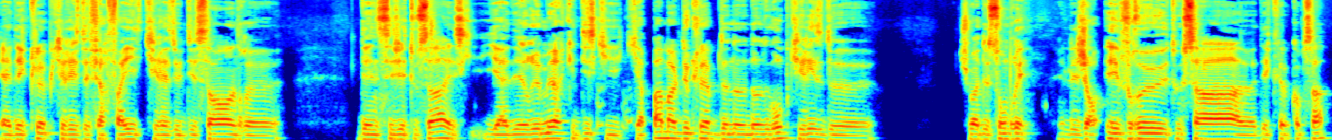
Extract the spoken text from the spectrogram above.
il y a des clubs qui risquent de faire faillite, qui risquent de descendre. Euh, DNCG, tout ça. Il y a des rumeurs qui disent qu'il y a pas mal de clubs dans notre, groupe qui risquent de, tu vois, de sombrer. Les gens Évreux, tout ça, euh, des clubs comme ça.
